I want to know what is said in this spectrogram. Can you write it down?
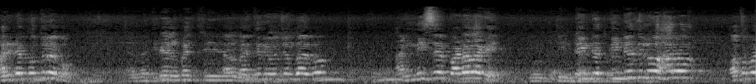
আর এটা কত আসব আর নিচে কয়টা লাগে? তিনটা। তিনটা। দিলেও হারো। অথবা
